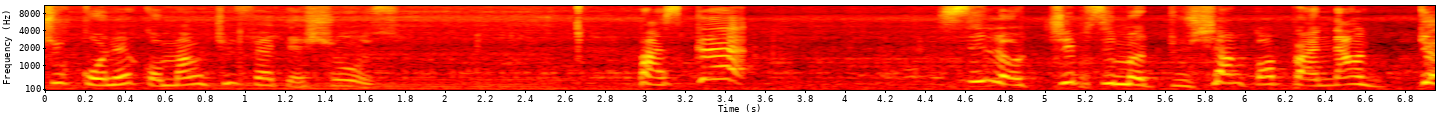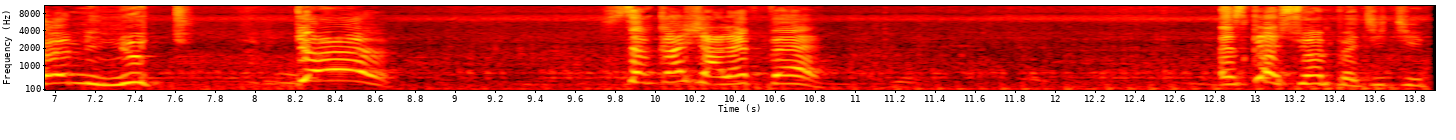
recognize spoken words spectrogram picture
tu connais comment tu fais tes choses. Parce que si le type s'il me touchait encore pendant deux minutes, deux, ce que j'allais faire. Est-ce que je suis un petit type?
